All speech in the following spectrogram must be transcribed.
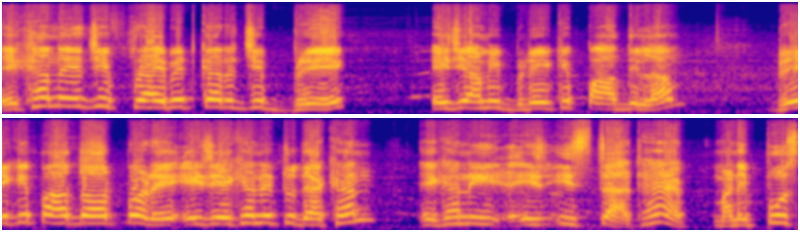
এখানে যে প্রাইভেট কারের যে ব্রেক এই যে আমি ব্রেকে পা দিলাম। ব্রেকে পা দেওয়ার পরে এই যে এখানে একটু দেখান, এখানে স্টার্ট হ্যাঁ মানে পুশ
